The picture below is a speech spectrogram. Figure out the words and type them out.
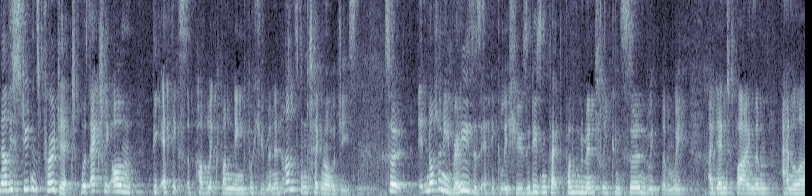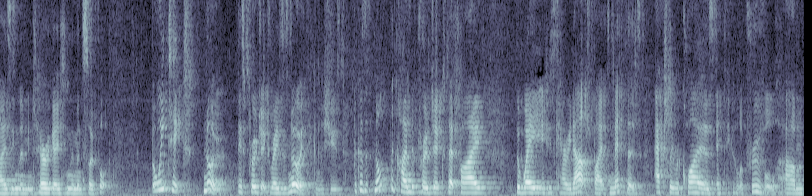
Now, this student's project was actually on the ethics of public funding for human enhancement technologies. So it not only raises ethical issues, it is in fact fundamentally concerned with them, with identifying them, analysing them, interrogating them, and so forth. But we ticked no, this project raises no ethical issues because it's not the kind of project that by the way it is carried out by its methods actually requires ethical approval. Um,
